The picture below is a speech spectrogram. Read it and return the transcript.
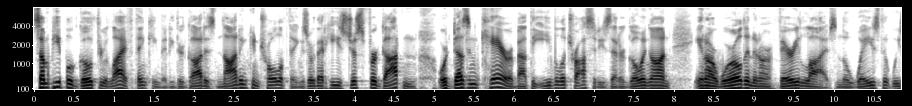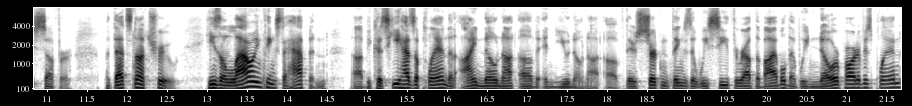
Some people go through life thinking that either God is not in control of things or that he's just forgotten or doesn't care about the evil atrocities that are going on in our world and in our very lives and the ways that we suffer. But that's not true. He's allowing things to happen uh, because he has a plan that I know not of and you know not of. There's certain things that we see throughout the Bible that we know are part of his plan,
